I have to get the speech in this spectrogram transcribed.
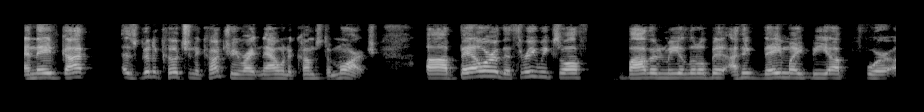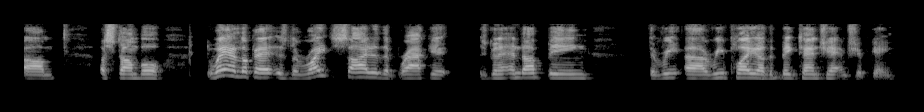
and they've got as good a coach in the country right now when it comes to March. Uh, Baylor, the three weeks off bothered me a little bit. I think they might be up for um, a stumble. The way I look at it is the right side of the bracket is going to end up being the re, uh, replay of the Big Ten championship game.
